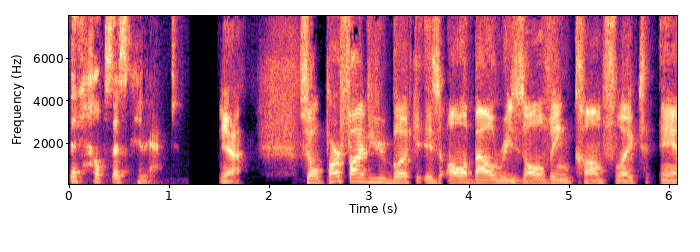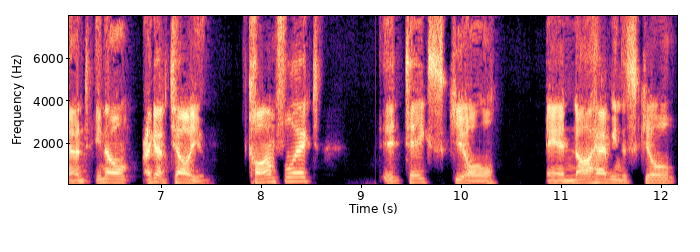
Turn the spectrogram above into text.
that helps us connect. Yeah. So, part five of your book is all about resolving conflict. And, you know, I got to tell you, conflict, it takes skill, and not having the skill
